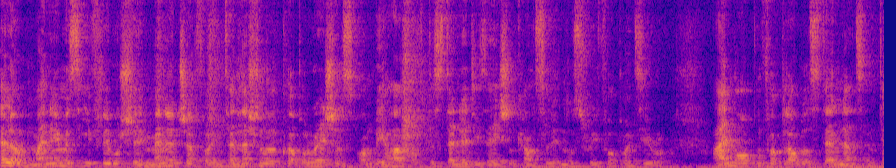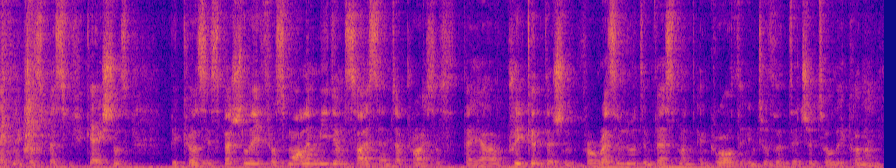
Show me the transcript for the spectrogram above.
Hello, my name is Yves Leboucher, Manager for International Corporations on behalf of the Standardization Council Industry 4.0. I'm open for global standards and technical specifications because especially for small and medium-sized enterprises, they are a precondition for resolute investment and growth into the digital economy.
